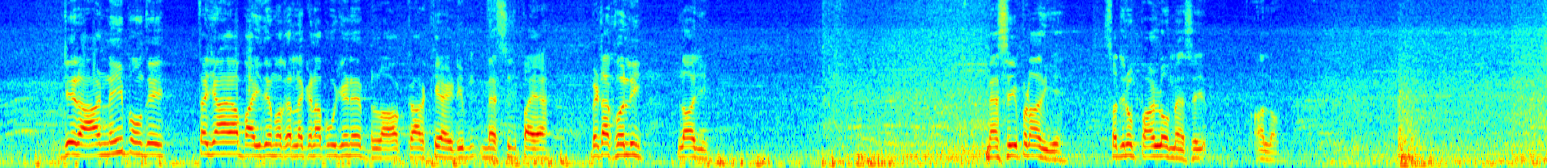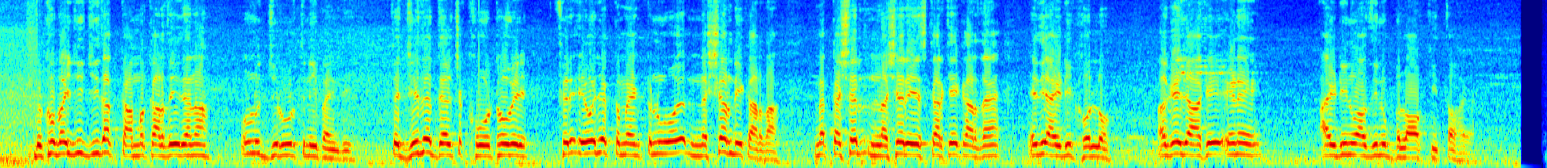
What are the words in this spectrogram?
ਜੇ ਰਾੜ ਨਹੀਂ ਪਾਉਂਦੇ, ਤਾਂ ਜਾਂ ਆ ਬਾਈ ਦੇ ਮਗਰ ਲੱਗਣਾ ਪਊ, ਜਿਹਨੇ ਬਲੌਕ ਕਰਕੇ ਆਈਡੀ ਮੈਸੇਜ ਪਾਇਆ। ਬੇਟਾ ਖੋਲੀ, ਲਓ ਜੀ। ਮੈਸੇਜ ਪੜਾ ਦਈਏ। ਸੱਜਣੋਂ, ਪੜ੍ਹ ਲਓ ਮੈਸੇਜ ਆ ਲਓ। ਦੇਖੋ ਬਾਈ ਜੀ, ਜਿਹਦਾ ਕੰਮ ਕਰਦੇ ਦਈਦਾ ਨਾ ਉਹਨੂੰ ਜ਼ਰੂਰਤ ਨਹੀਂ ਪੈਂਦੀ। ਤੇ ਜਿਹਦੇ ਦਿਲ 'ਚ ਖੋਟ ਹੋਵੇ, ਫਿਰ ਇਹੋ ਜਿਹੇ ਕਮੈਂਟ ਨੂੰ ਉਹ ਨਸ਼ਰ ਨਹੀਂ ਕਰਦਾ। ਮੈਂ ਕਸ਼ਰ, ਨਸ਼ਰ ਇਸ ਕਰਕੇ ਕਰਦਾ ਇਹਦੀ ਆਈਡੀ ਖੋਲੋ। ਅੱਗੇ ਜਾ ਕੇ ਇਹਨੇ ਆਈਡੀ ਨੂੰ ਆਪਦੀ ਨੂੰ ਬਲੌਕ ਕੀਤਾ ਹੋਇਆ।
